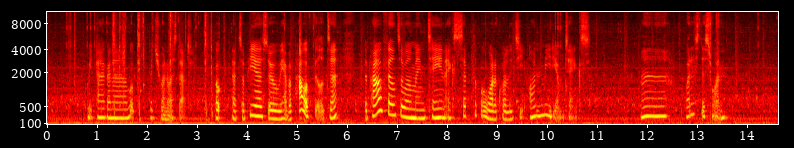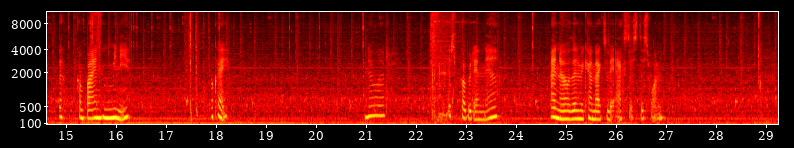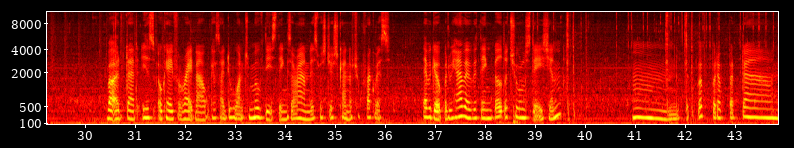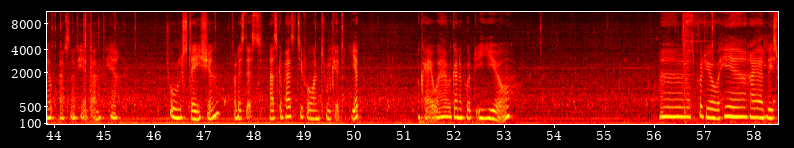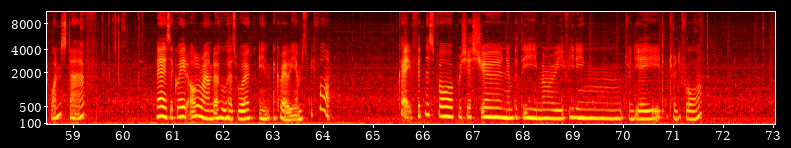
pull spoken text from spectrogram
We are gonna... Whoop, which one was that? Oh, that's up here. So we have a power filter. The power filter will maintain acceptable water quality on medium tanks. Uh, what is this one? The combined mini. Okay. You know what? Just pop it in there. I know, then we can't actually access this one. But that is okay for right now, because I do want to move these things around. This was just kind of to progress. There we go, but we have everything. Build a tool station. Hmm. Nope, that's not here then. Here. Tool station. What is this? Has capacity for one toolkit. Yep. Okay, where are we gonna put you? Uh, let's put you over here. Hire at least one staff. There is a great all-rounder who has worked in aquariums before. Okay, fitness for precision, empathy, memory, feeding, 28, 24.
